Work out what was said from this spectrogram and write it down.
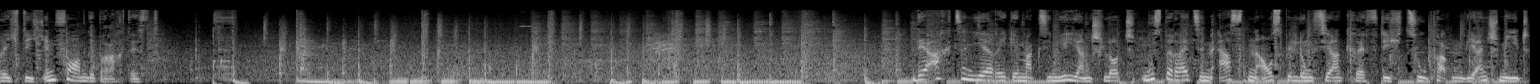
richtig in Form gebracht ist. Der 18-jährige Maximilian Schlott muss bereits im ersten Ausbildungsjahr kräftig zupacken wie ein Schmied.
